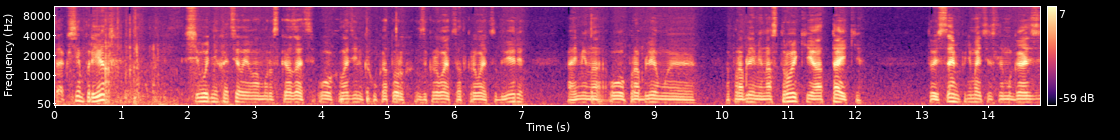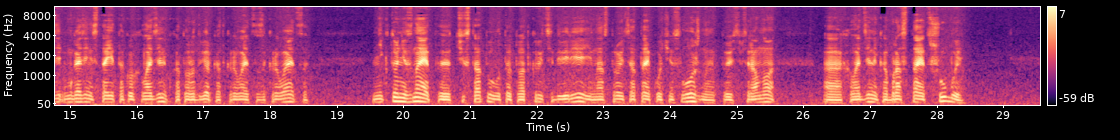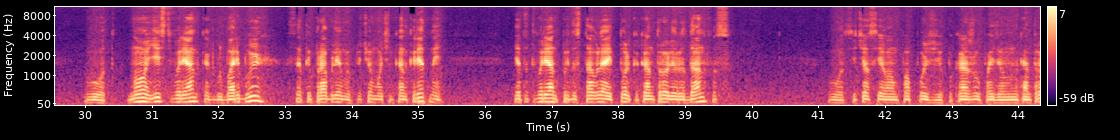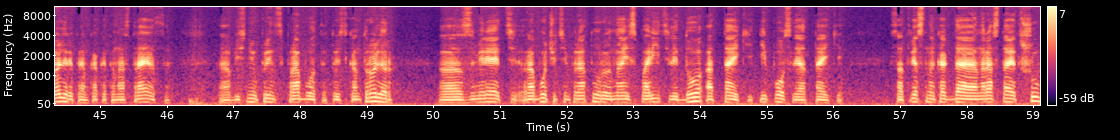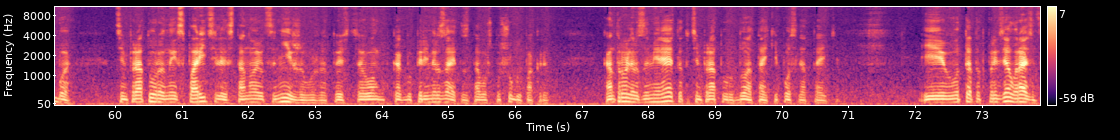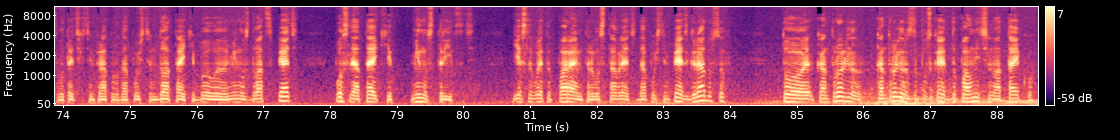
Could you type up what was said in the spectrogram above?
Так, всем привет! Сегодня хотел я вам рассказать о холодильниках, у которых закрываются, открываются двери, а именно о, проблемы, о проблеме настройки оттайки. То есть, сами понимаете, если в магазине, в магазине стоит такой холодильник, у которого дверка открывается, закрывается, никто не знает э, частоту вот эту открытия дверей, и настроить оттайку очень сложно. То есть, все равно э, холодильник обрастает шубой. Но есть вариант как бы борьбы с этой проблемой, причем очень конкретный. Этот вариант предоставляет только контроллеры Danfoss. Вот, сейчас я вам попозже покажу, пойдем на контроллере, прям как это настраивается. Объясню принцип работы. То есть контроллер э, замеряет рабочую температуру на испарителе до оттайки и после оттайки. Соответственно, когда нарастает шуба, температура на испарителе становится ниже уже. То есть он как бы перемерзает из-за того, что шубы покрыт. Контроллер замеряет эту температуру до оттайки и после оттайки. И вот этот предел, разница вот этих температур, допустим, до оттайки было минус 25, после оттайки минус 30. Если вы этот параметр выставляете, допустим, 5 градусов, то контроллер, контроллер запускает дополнительную оттайку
